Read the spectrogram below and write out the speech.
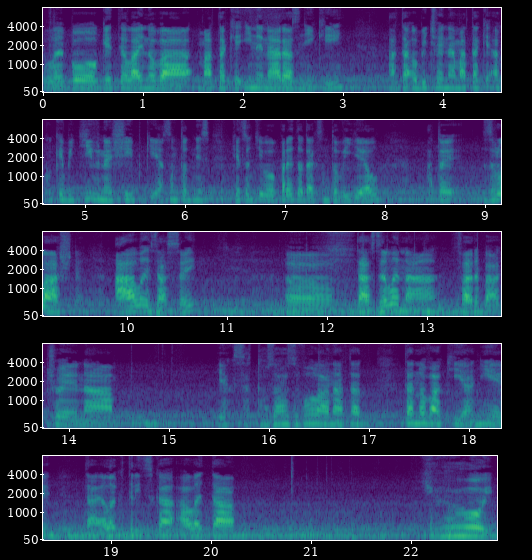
lebo GT Lineová má také iné nárazníky a tá obyčajná má také ako keby divné šípky. Ja som to dnes, keď som ti bol preto, tak som to videl a to je zvláštne. Ale zase uh, tá zelená farba, čo je na jak sa to zazvolá na tá, tá nová Kia, nie tá elektrická, ale tá joj,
